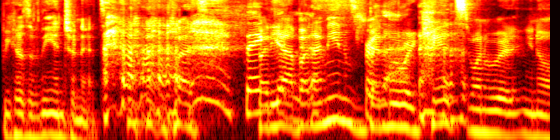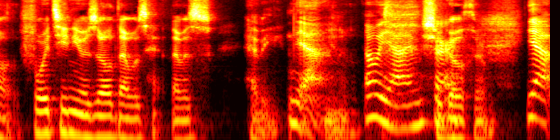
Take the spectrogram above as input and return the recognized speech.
because of the internet. but, Thank but yeah, but I mean, when we were kids, when we were you know 14 years old, that was that was heavy, yeah. you know, Oh yeah, I'm sure. to go through. Yeah,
